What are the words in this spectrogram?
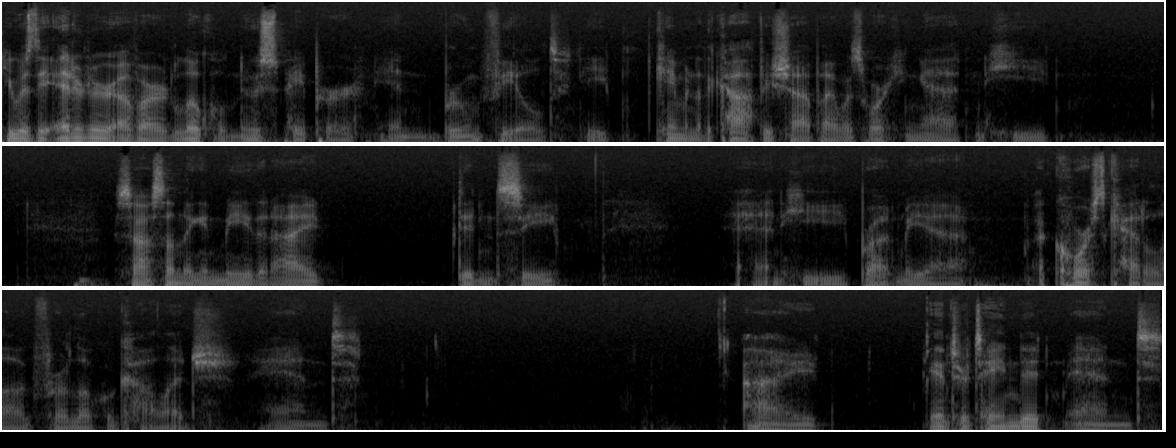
he was the editor of our local newspaper in Broomfield. He came into the coffee shop I was working at, and he saw something in me that I didn't see, and he brought me a, a course catalog for a local college, and I entertained it and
